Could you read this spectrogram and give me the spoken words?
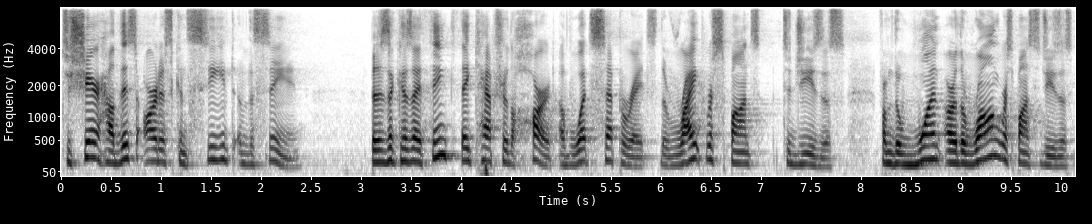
to share how this artist conceived of the scene but it's because I think they capture the heart of what separates the right response to Jesus from the one, or the wrong response to Jesus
